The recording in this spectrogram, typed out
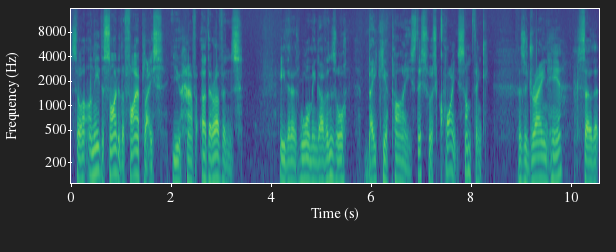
So on either side of the fireplace, you have other ovens, either as warming ovens or bake your pies. This was quite something. There's a drain here so that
